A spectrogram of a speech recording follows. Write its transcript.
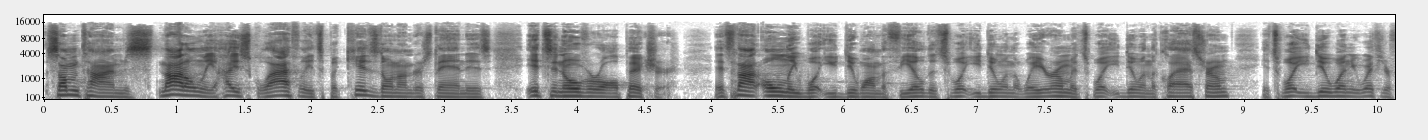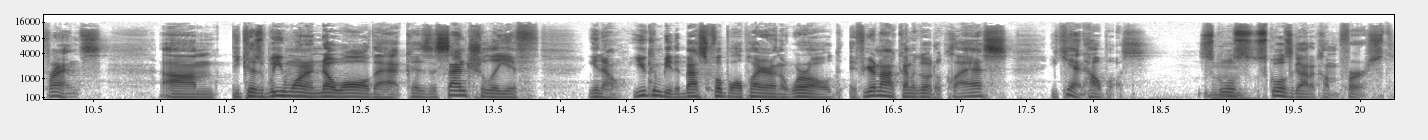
sometimes not only high school athletes but kids don't understand is it's an overall picture. It's not only what you do on the field; it's what you do in the weight room, it's what you do in the classroom, it's what you do when you're with your friends. Um, because we want to know all that. Because essentially, if you know you can be the best football player in the world, if you're not going to go to class, you can't help us. Schools schools got to come first.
